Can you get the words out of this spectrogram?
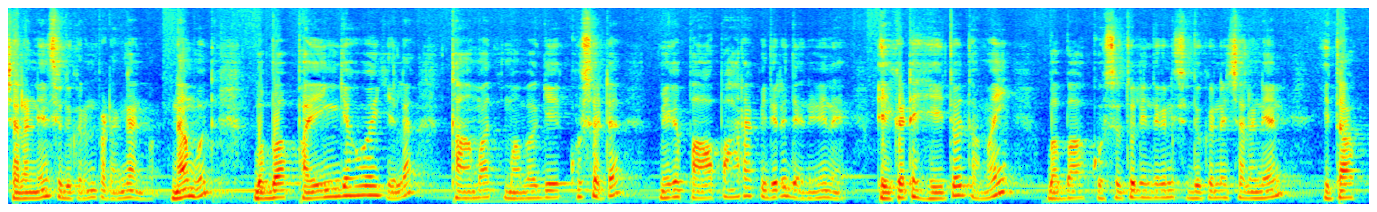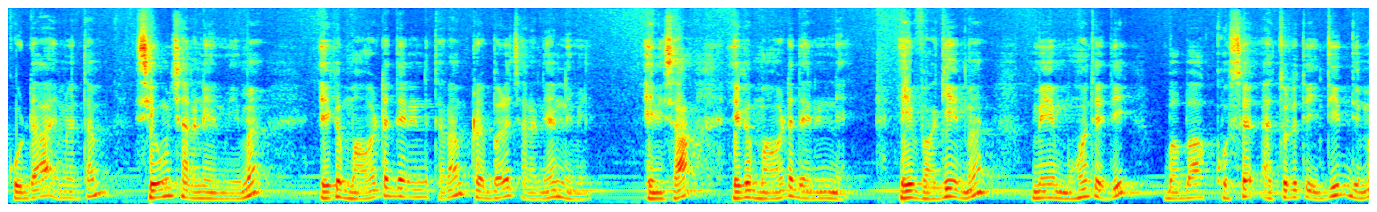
චලනය සිදු කරන්න පටන් ගන්නවා. නමුත් බබා පයින් ගැහුවා කියලා තාමත් මවගේ කුසට මේක පාපහරක් විදිහට දැනෙන්නේ නැහැ. ඒකට හේතුව තමයි බබා කුස තුළ ඉඳගෙන සිදු කරන චලනයන් ඉතා කුඩා එහෙම නැත්නම් සියුම් චලනයන් වීම. ඒක මවට දැනෙන තරම් ප්‍රබල චලනයක් නෙමෙයි. ඒ නිසා ඒක මවට දැනෙන්නේ ඒ වගේම මේ මොහොතේදී බබා කුස ඇතුළත ඉඳිද්දිම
